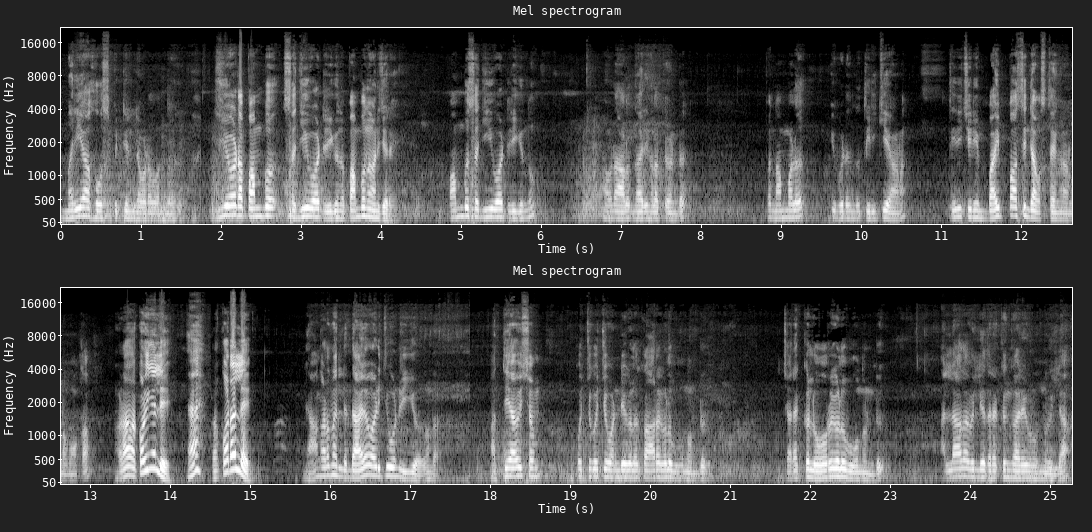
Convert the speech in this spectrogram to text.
മരിയ ഹോസ്പിറ്റലിന്റെ അവിടെ വന്ന് ജിയോയുടെ പമ്പ് സജീവമായിട്ടിരിക്കുന്നു. പമ്പ് കാണിച്ചതേ പമ്പ് സജീവമായിട്ടിരിക്കുന്നു. അവിടെ ആളും കാര്യങ്ങളൊക്കെ ഉണ്ട്. അപ്പം നമ്മൾ ഇവിടെ നിന്ന് തിരിക്കുകയാണ്. തിരിച്ചിനി ബൈപ്പാസിന്റെ അവസ്ഥ എങ്ങനെയാണോ നോക്കാം. അവിടെ റെക്കോർഡിംഗ് അല്ലേ? ഏ? റെക്കോർഡല്ലേ ഞാൻ കടന്നല്ലേ ഡയലോഗ് അടിച്ചുകൊണ്ടിരിക്കുമോ അതുകൊണ്ടാണ് അത്യാവശ്യം കൊച്ചു കൊച്ചു വണ്ടികൾ കാറുകൾ പോകുന്നുണ്ട്. ചരക്ക് ലോറികൾ പോകുന്നുണ്ട്. അല്ലാതെ വലിയ തിരക്കും കാര്യങ്ങളൊന്നുമില്ല.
